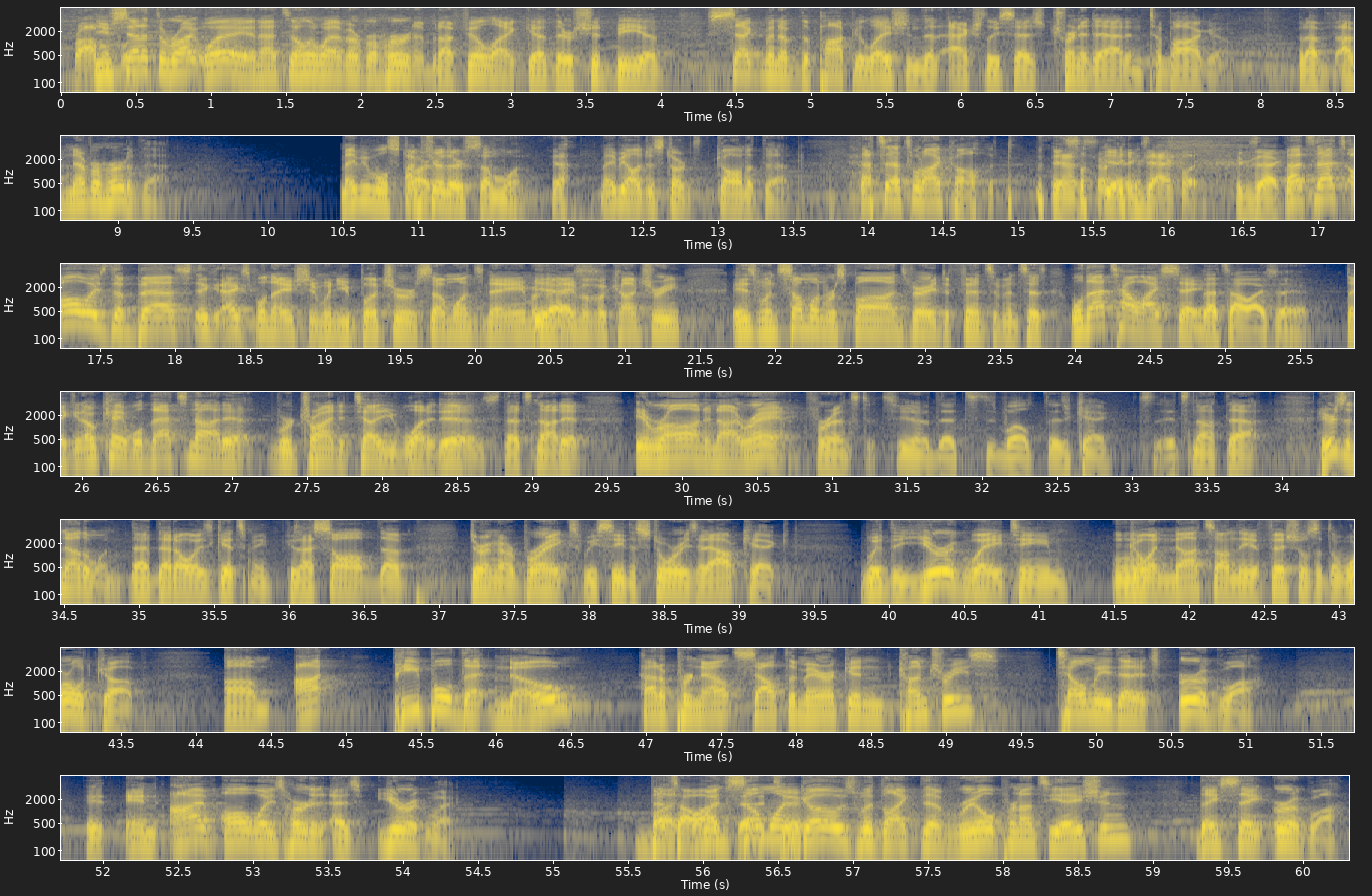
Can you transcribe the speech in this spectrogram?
Probably. You said it the right way, and that's the only way I've ever heard it. But I feel like uh, there should be a segment of the population that actually says Trinidad and Tobago. But I've, I've never heard of that. Maybe we'll start. I'm sure there's someone. Yeah, maybe I'll just start calling it that. That's that's what I call it. Yes, Sorry. yeah, exactly. Exactly. That's that's always the best explanation when you butcher someone's name or the name of a country is when someone responds very defensive and says, "Well, that's how I say it." That's how I say it. thinking, okay, well, that's not it. We're trying to tell you what it is. That's not it. Iran and Iran, for instance, you know, that's, well, okay, it's, it's not that. Here's another one that, that always gets me because I saw the, during our breaks, we see the stories at Outkick with the Uruguay team going nuts on the officials at the World Cup. Um, I, people that know how to pronounce South American countries tell me that it's Uruguay. It, and I've always heard it as Uruguay. But That's how when I've said it, someone goes with like the real pronunciation, they say Uruguay.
